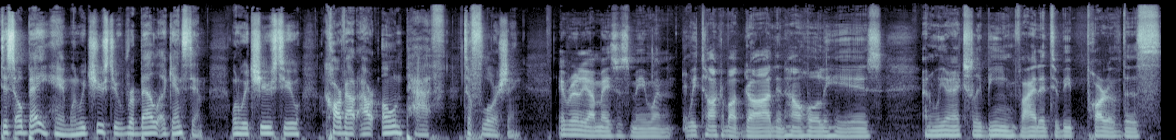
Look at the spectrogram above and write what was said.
disobey him, when we choose to rebel against him, when we choose to carve out our own path to flourishing. It really amazes me when we talk about God and how holy He is, and we are actually being invited to be part of this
